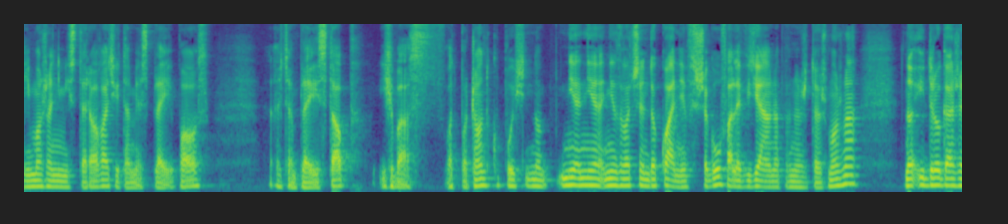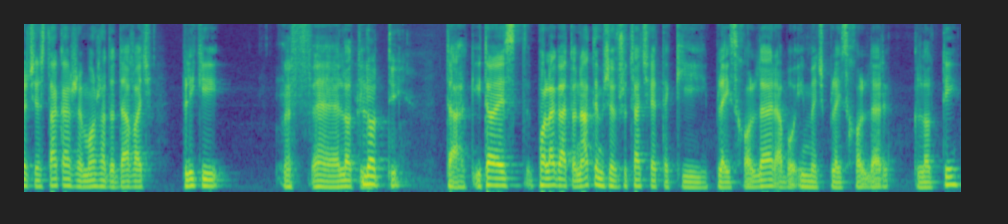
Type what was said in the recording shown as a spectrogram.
i można nimi sterować i tam jest play i pause, tam play i stop i chyba od początku pójść, no nie, nie, nie zobaczyłem dokładnie w szczegółów, ale widziałem na pewno, że to już można. No i druga rzecz jest taka, że można dodawać pliki w e, Lotti. Lotti. Tak, i to jest, polega to na tym, że wrzucacie taki placeholder albo image placeholder Glotti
